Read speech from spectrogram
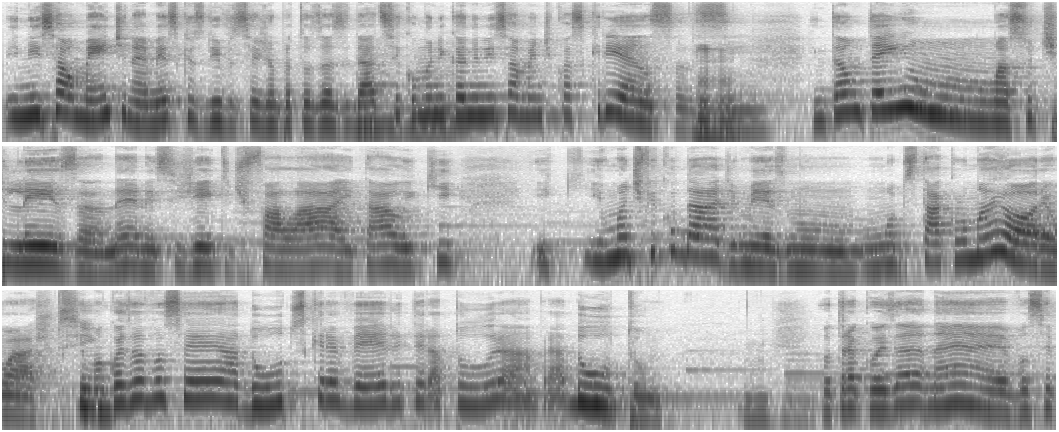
inicialmente, né, mesmo que os livros sejam para todas as idades, uhum. se comunicando inicialmente com as crianças. Uhum. Então tem um, uma sutileza, né, nesse jeito de falar e tal, e que e, e uma dificuldade mesmo, um, um, obstáculo maior, eu acho. Sim. Uma coisa é você adulto escrever literatura para adulto. Uhum. Outra coisa, né, é você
